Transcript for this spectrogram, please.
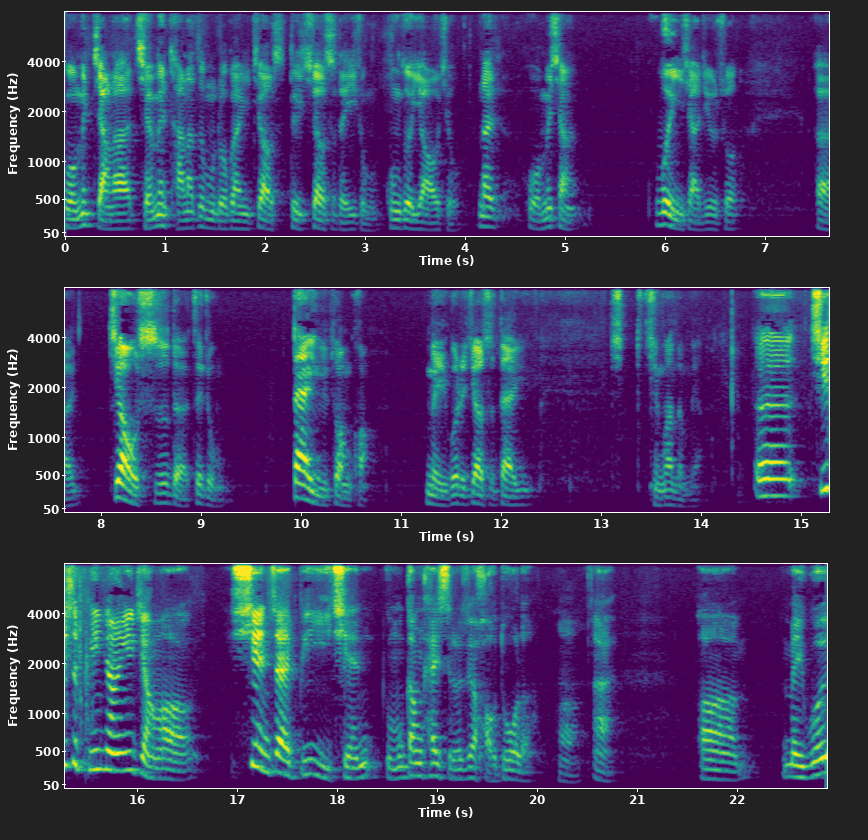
我们讲了前面谈了这么多关于教师对教师的一种工作要求，那我们想问一下，就是说，呃，教师的这种待遇状况，美国的教师待遇情情况怎么样？呃，其实平常一讲啊，现在比以前我们刚开始的时候好多了啊。哎，呃，美国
